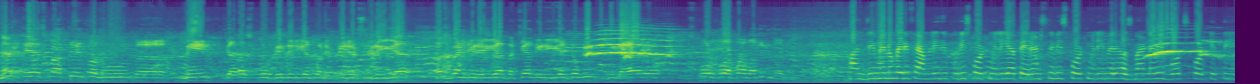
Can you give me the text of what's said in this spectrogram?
ਮੈਮ ਇਸ ਵਾਸਤੇ ਤੁਹਾਨੂੰ ਮੇਨ ਜ਼ਿਆਦਾ ਸਪੋਰਟ ਕਿੰਦੀ ਰਹੀ ਹੈ ਤੁਹਾਡੇ ਪੇਰੈਂਟਸ ਦੀ ਰਹੀ ਹੈ ਹਸਬੈਂਡ ਦੀ ਰਹੀ ਹੈ ਬੱਚਿਆਂ ਦੀ ਰਹੀ ਹੈ ਕਿਉਂਕਿ ਬਗੈਰ ਸਪੋਰਟ ਤੋਂ ਆਪਾਂ ਵੱਧ ਨਹੀਂ ਸਕਦੇ। ਹਾਂਜੀ ਮੈਨੂੰ ਮੇਰੀ ਫੈਮਿਲੀ ਦੀ ਪੂਰੀ ਸਪੋਰਟ ਮਿਲੀ ਹੈ ਪੇਰੈਂਟਸ ਦੀ ਵੀ ਸਪੋਰਟ ਮਿਲੀ ਮੇਰੇ ਹਸਬੰਡ ਨੇ ਵੀ ਬਹੁਤ ਸਪੋਰਟ ਕੀਤੀ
